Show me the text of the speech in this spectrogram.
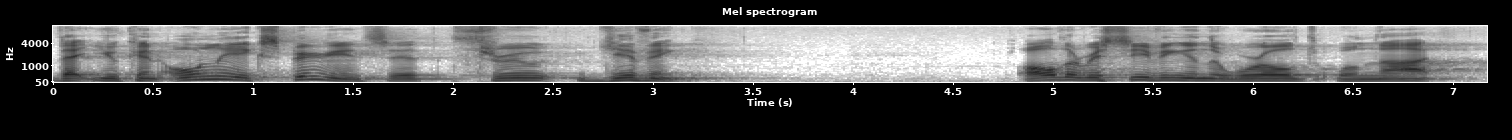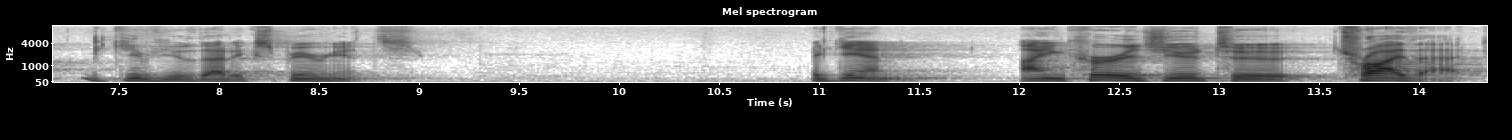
that you can only experience it through giving. All the receiving in the world will not give you that experience. Again, I encourage you to try that.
